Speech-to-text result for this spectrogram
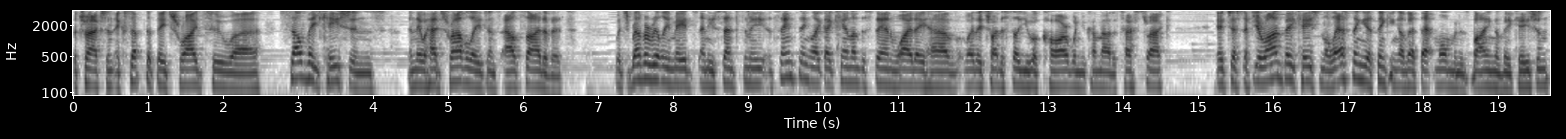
attraction except that they tried to uh, sell vacations and they had travel agents outside of it, which never really made any sense to me. Same thing, like I can't understand why they have why they try to sell you a car when you come out of test track. It just if you're on vacation, the last thing you're thinking of at that moment is buying a vacation.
